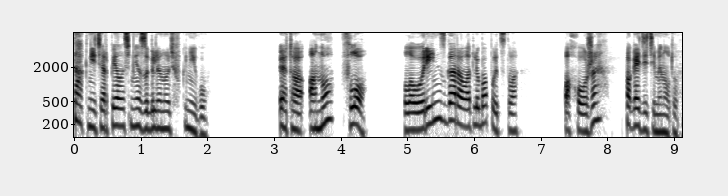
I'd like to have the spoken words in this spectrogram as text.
так не терпелось мне заглянуть в книгу. «Это оно, Фло?» Лаурин сгорал от любопытства. «Похоже, «Погодите минуту»,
